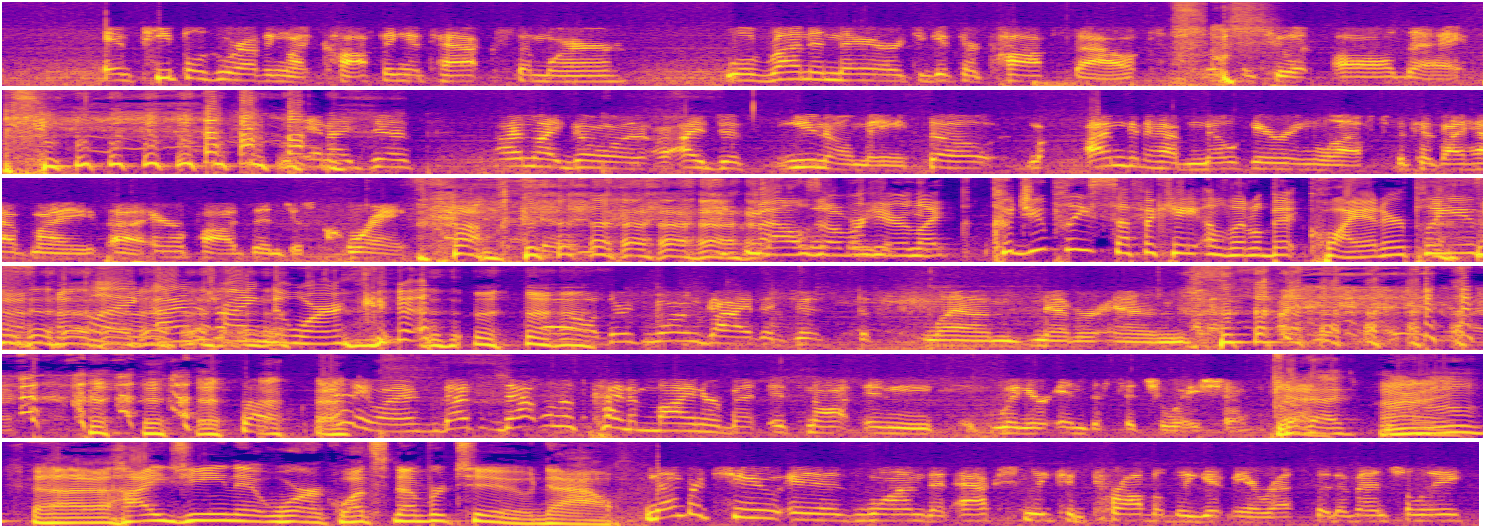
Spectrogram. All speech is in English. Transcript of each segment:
and people who are having like coughing attacks somewhere will run in there to get their coughs out listen to it all day and i just i'm go on. i just you know me so i'm going to have no hearing left because i have my uh, airpods in just cranked Mal's over here like, could you please suffocate a little bit quieter, please? like, I'm trying to work. oh there's one guy that just the phlegm never ends so anyway that that one is kind of minor but it's not in when you're in the situation Okay. All right. Uh, hygiene at work. What's number two now? Number two is one that actually could probably get me arrested eventually.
